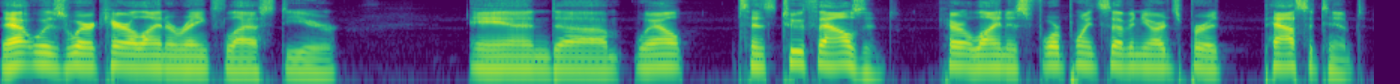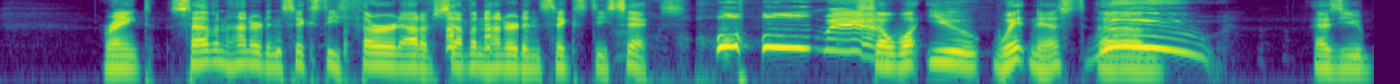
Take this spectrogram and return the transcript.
That was where Carolina ranked last year. And, um, well, since 2000, Carolina's 4.7 yards per pass attempt, ranked 763rd out of 766. oh man! So what you witnessed um, as you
